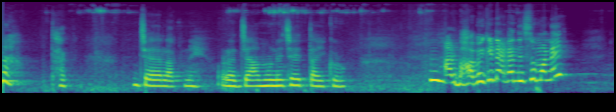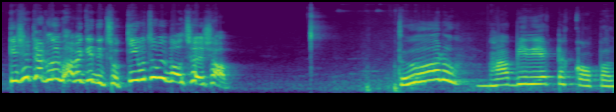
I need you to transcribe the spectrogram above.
না থাক যায় লাভ নেই। ওরা যা মনে চায় তাই করুক। আর ভাবিকে টাকা দিছো মানে? কিসের টাকা তুমি ভাবিকে দিচ্ছ কি তুমি বলছো এসব? তোর ভাবিরই একটা কপাল।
